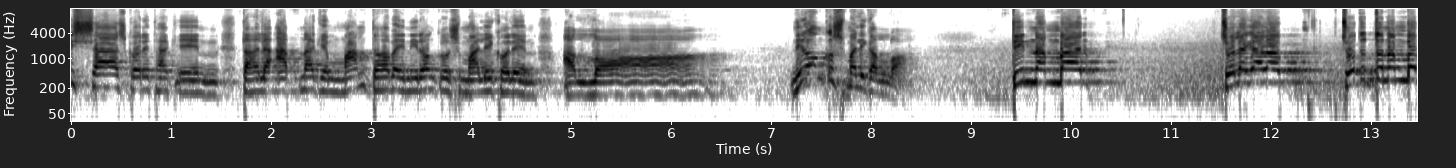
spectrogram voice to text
বিশ্বাস করে থাকেন, তাহলে আপনাকে মানতে হবে নিরঙ্কুশ মালিক হলেন আল্লাহ। নিরঙ্কুশ মালিক আল্লাহ। তিন নাম্বার, চলে গেল চতুর্থ নম্বর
